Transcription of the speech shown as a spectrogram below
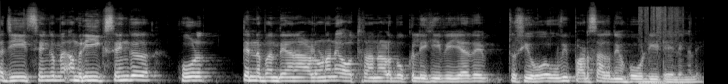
ਅਜੀਤ ਸਿੰਘ, ਮ- ਅਮਰੀਕ ਸਿੰਘ, ਹੋਰ ਤਿੰਨ ਬੰਦਿਆਂ ਨਾਲ, ਉਹਨਾਂ ਨੇ ਆਥਰਾਂ ਨਾਲ ਬੁੱਕ ਲਿਖੀ ਹੋਈ ਹੈ ਤੇ ਤੁਸੀਂ ਉਹ ਉਹ ਵੀ ਪੜ੍ਹ ਸਕਦੇ ਹੋ ਹੋਰ ਡਿਟੇਲਿੰਗ ਲਈ।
